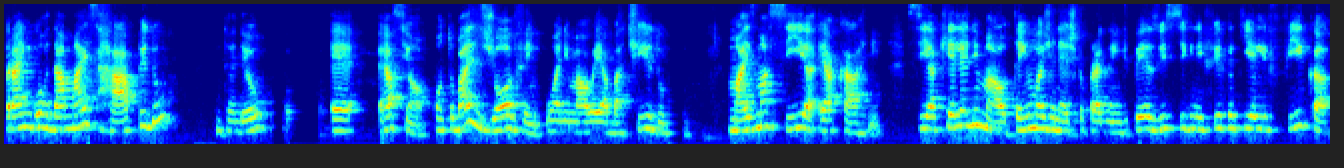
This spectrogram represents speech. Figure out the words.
para engordar mais rápido, entendeu? É, é assim, ó, quanto mais jovem o animal é abatido, mais macia é a carne. Se aquele animal tem uma genética para ganho de peso, isso significa que ele fica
